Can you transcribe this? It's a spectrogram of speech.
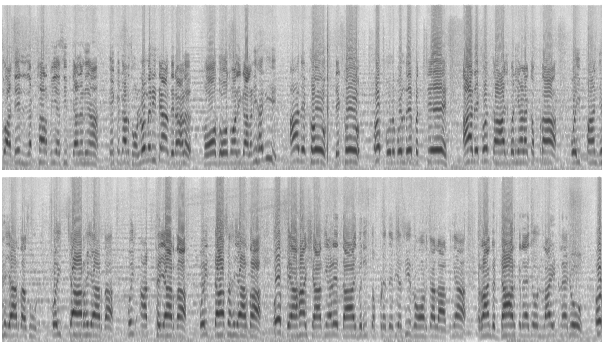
ਤੁਹਾਡੇ ਲੱਖਾਂ ਰੁਪਏ ਅਸੀਂ ਬਚਾ ਦੇਣੇ ਆ। ਇੱਕ ਗੱਲ ਸੁਣ ਲਓ ਮੇਰੀ ਧਿਆਨ ਦੇ ਨਾਲ। 100 200 ਵਾਲੀ ਗੱਲ ਨਹੀਂ ਹੈਗੀ। ਆਹ ਦੇਖੋ ਦੇਖੋ, ਉਹ ਬੁਲਬੁਲ ਦੇ ਬੱਚੇ। ਆਹ ਦੇਖੋ, ਦਾਜ ਬਰੀਆਂ ਵਾਲਾ ਕੱਪੜਾ। ਕੋਈ 5000 ਦਾ ਸੂਟ, ਕੋਈ 4000 ਦਾ, ਕੋਈ 8000 ਦਾ। ਕੋਈ 10000 ਦਾ। ਉਹ ਵਿਆਹਾਂ ਸ਼ਾਦੀਆਂ ਵਾਲੇ ਦਾਜਬਰੀ ਕੱਪੜੇ ਤੇ ਵੀ ਅਸੀਂ ਰੌਣਕਾਂ ਲਾਤੀਆਂ। ਰੰਗ ਡਾਰਕ ਲੈ ਜਾਓ, ਲਾਈਟ ਲੈ ਜਾਓ। ਉਹ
